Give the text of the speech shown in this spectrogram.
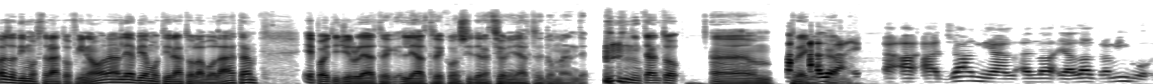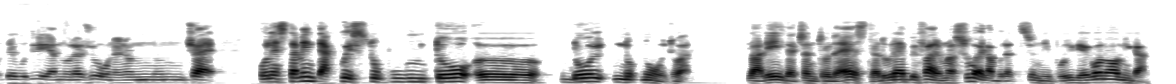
Cosa ha dimostrato finora? Le abbiamo tirato la volata? E poi ti giro le altre, le altre considerazioni, le altre domande. Intanto, um, prego. Allora, Carlo a, a Gianni e, e, all'altro amico devo dire che hanno ragione, non, non, cioè, onestamente a questo punto eh, noi, no, noi cioè, la Lega, il centrodestra, dovrebbe fare una sua elaborazione di politica economica,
